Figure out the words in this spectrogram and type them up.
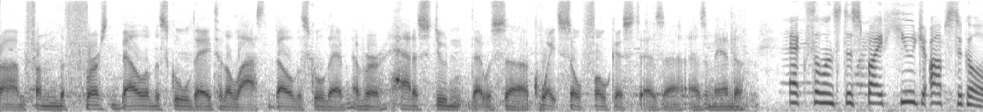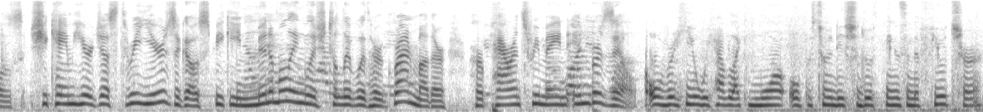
um, from the first bell of the school day to the last bell of the school day. I've never had a student that was uh, quite so focused as, uh, as Amanda. Excellence despite huge obstacles. She came here just three years ago speaking minimal English to live with her grandmother. Her parents remain in Brazil. Over here, we have like more opportunities to do things in the future,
